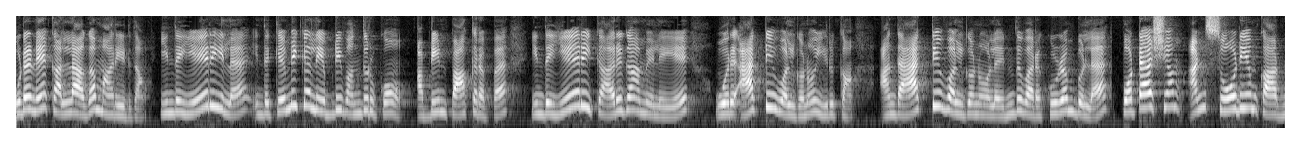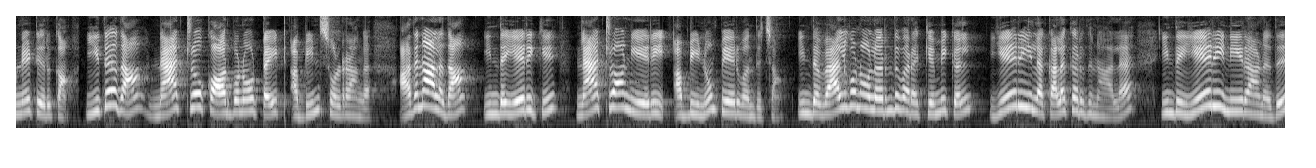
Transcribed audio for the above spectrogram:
உடனே கல்லாக மாறிடுதான் மாறிடுதாம் இந்த ஏரியில இந்த கெமிக்கல் எப்படி வந்திருக்கும் அப்படின்னு பார்க்குறப்ப இந்த ஏரிக்கு அருகாமையிலேயே ஒரு ஆக்டிவ் வல்கனோ இருக்கான் அந்த ஆக்டிவ் வல்கனோல இருந்து வர குழம்புல பொட்டாசியம் அண்ட் சோடியம் கார்பனேட் இருக்கான் இதை தான் நேட்ரோ கார்பனோடைட் அப்படின்னு சொல்றாங்க. அதனால தான் இந்த ஏரிக்கு நேட்ரான் ஏரி அப்படின்னும் பேர் வந்துச்சான் இந்த வேல்கனோல இருந்து வர கெமிக்கல் ஏரியில கலக்கிறதுனால இந்த ஏரி நீரானது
